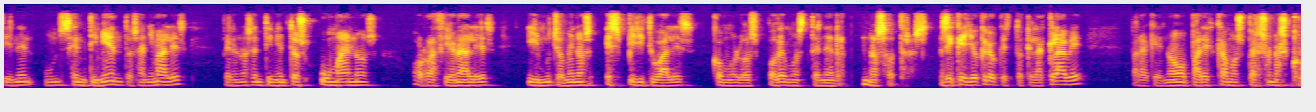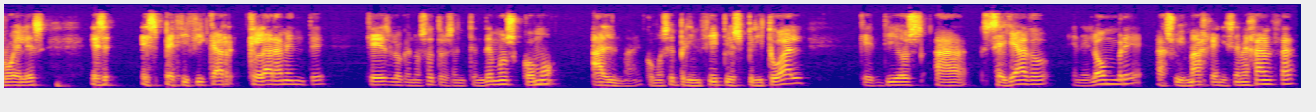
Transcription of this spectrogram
tienen un sentimientos animales, pero no sentimientos humanos o racionales y mucho menos espirituales como los podemos tener nosotros. Así que yo creo que esto que la clave para que no parezcamos personas crueles es especificar claramente qué es lo que nosotros entendemos como alma, ¿eh? como ese principio espiritual que Dios ha sellado en el hombre a su imagen y semejanza,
